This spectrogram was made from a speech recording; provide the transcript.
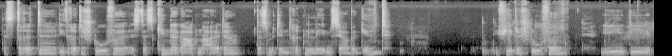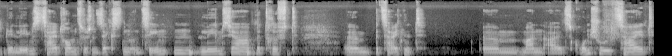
Das dritte, die dritte Stufe ist das Kindergartenalter, das mit dem dritten Lebensjahr beginnt. Die vierte Stufe, die, die den Lebenszeitraum zwischen sechsten und zehnten Lebensjahr betrifft, ähm, bezeichnet ähm, man als Grundschulzeit.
